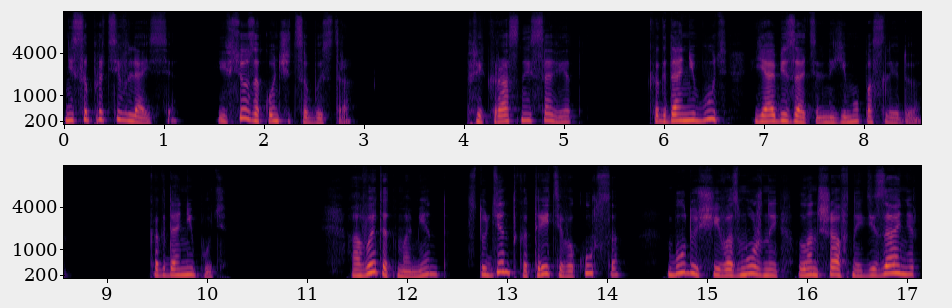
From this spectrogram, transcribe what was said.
«Не сопротивляйся и все закончится быстро. Прекрасный совет. Когда-нибудь я обязательно ему последую. Когда-нибудь. А в этот момент студентка третьего курса, будущий возможный ландшафтный дизайнер,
